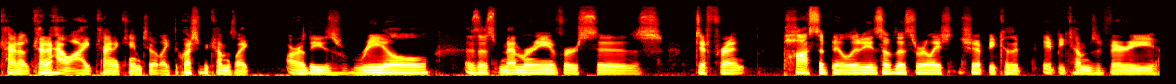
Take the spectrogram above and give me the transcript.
kind of kind of how i kind of came to it. Like the question becomes like are these real? Is this memory versus different possibilities of this relationship? Because it, it becomes very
